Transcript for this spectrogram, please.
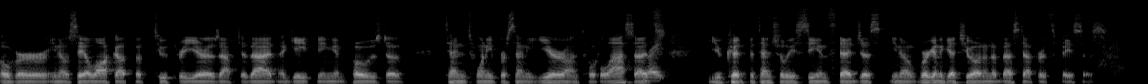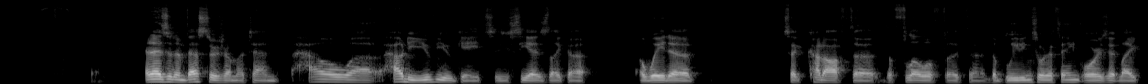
over, you know, say a lockup of two, three years after that, a gate being imposed of 10, 20% a year on total assets, right. You could potentially see instead just, you know, we're going to get you out on a best efforts basis. And as an investor, Jean Martin, how uh, how do you view gates? Do you see as like a, a way to to cut off the the flow of like the, the bleeding sort of thing? Or is it like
